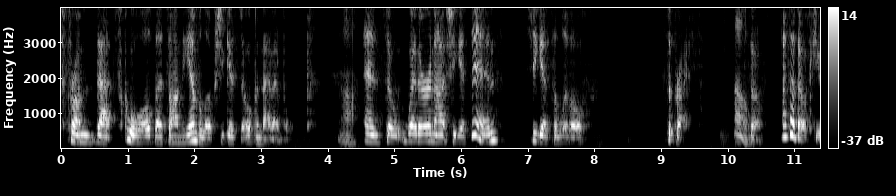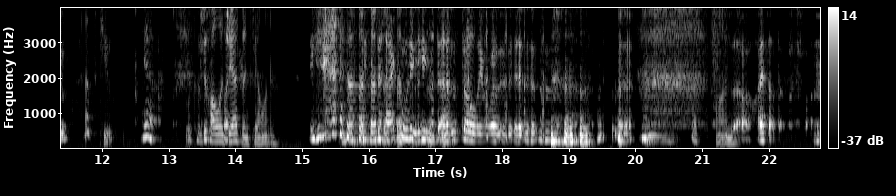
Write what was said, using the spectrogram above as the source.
from that school that's on the envelope she gets to open that envelope. Ah, and so whether or not she gets in she gets a little surprise. Oh, so i thought that was cute. That's cute. yeah. Let's look at a Just college like- advent calendar. Yes, exactly. that is totally what it is. That's fun. So I thought that was fun.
